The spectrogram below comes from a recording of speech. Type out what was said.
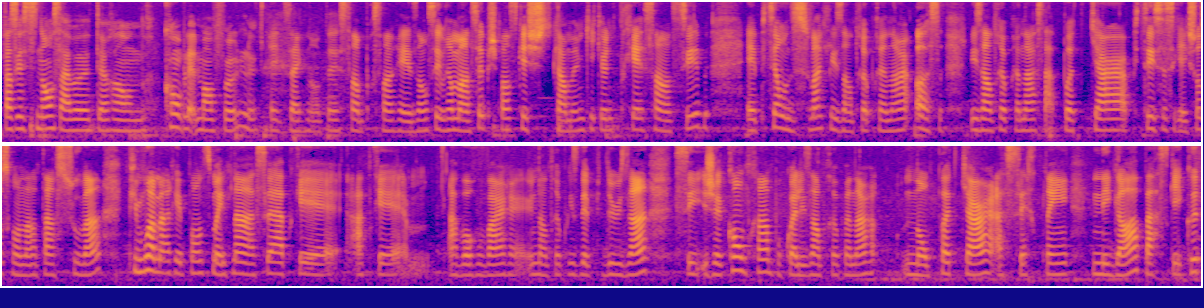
parce que sinon, ça va te rendre complètement folle. Exactement, tu as 100 raison. C'est vraiment ça. Puis je pense que je suis quand même quelqu'un de très sensible. Et puis, tu sais, on dit souvent que les entrepreneurs, ah, les entrepreneurs, ça n'a pas de cœur. Puis, tu sais, ça, c'est quelque chose qu'on entend souvent. Puis, moi, ma réponse maintenant à ça, après, après euh, avoir ouvert une entreprise depuis deux ans, c'est je comprends pourquoi les entrepreneurs n'ont pas de cœur à certains égards. Parce qu'écoute,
